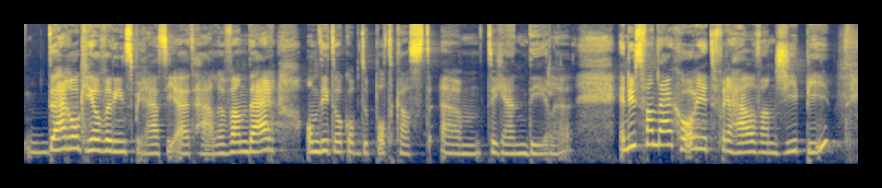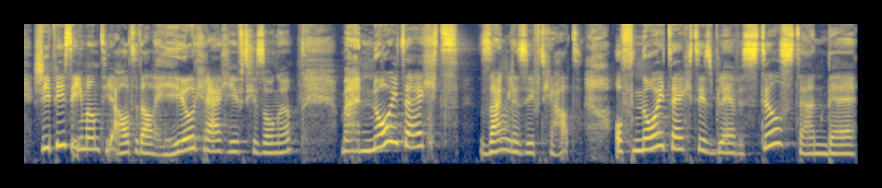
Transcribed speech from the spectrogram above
daar ook heel veel inspiratie uithalen. Vandaar om dit ook op de podcast um, te gaan delen. En dus vandaag hoor je het verhaal van GP. GP is iemand die altijd al heel graag heeft gezongen, maar nooit echt zangles heeft gehad. Of nooit echt is blijven stilstaan bij,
